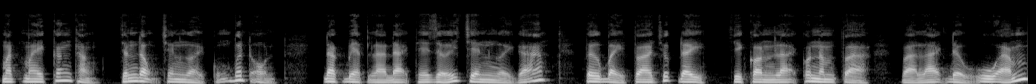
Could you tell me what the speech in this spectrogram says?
mặt mày căng thẳng, chấn động trên người cũng bất ổn. Đặc biệt là đại thế giới trên người gã, từ bảy tòa trước đây, chỉ còn lại có năm tòa, và lại đều u ám.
